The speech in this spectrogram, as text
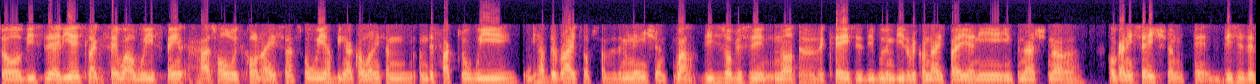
So this the idea is like say, well, we Spain has always colonized us, so we have been a colony, and, and de facto we we have the right of self-determination. Well, this is obviously not the case. It wouldn't be recognized by any international organization. Uh, this is the,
